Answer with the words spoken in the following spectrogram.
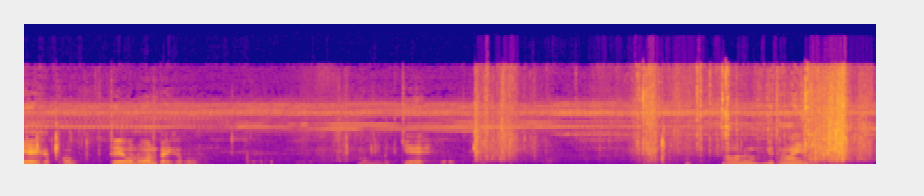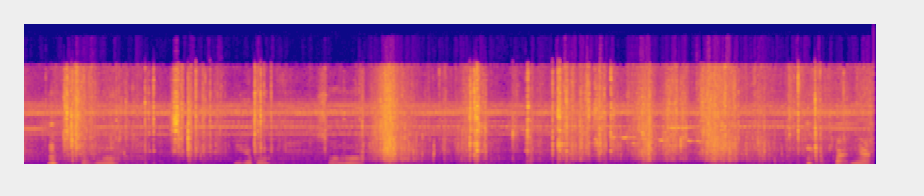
ก่ครับเอาแต่อ่อนๆไปครับผมมองนี่มันแก่นอหนึ่งอยู่ทางไหนนี่สองนอนี่ครับผมสองนอปาดยาก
